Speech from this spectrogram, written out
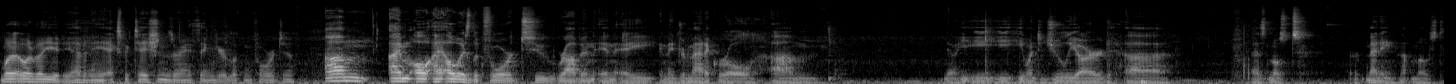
what, what about you? Do you have any expectations or anything you're looking forward to? Um, I'm al- I always look forward to Robin in a in a dramatic role. Um, you know, he he, he went to Juilliard, uh, as most, or many, not most.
